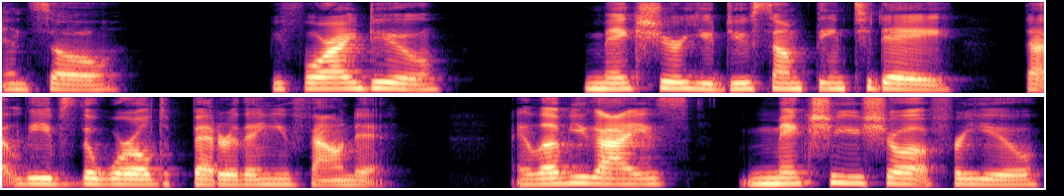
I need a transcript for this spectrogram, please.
And so, before I do, make sure you do something today that leaves the world better than you found it. I love you guys. Make sure you show up for you.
